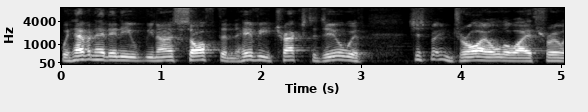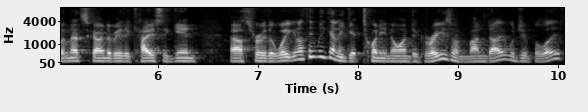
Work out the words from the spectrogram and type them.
We haven't had any, you know, soft and heavy tracks to deal with. It's just been dry all the way through, and that's going to be the case again uh, through the week. And I think we're going to get 29 degrees on Monday. Would you believe?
